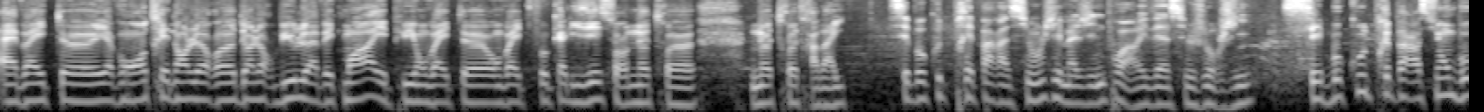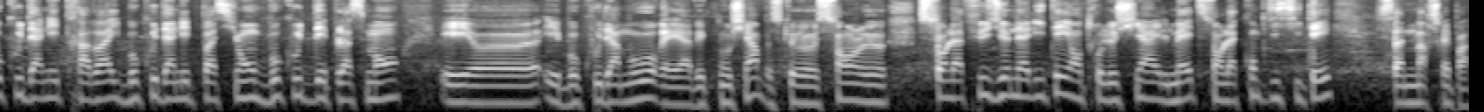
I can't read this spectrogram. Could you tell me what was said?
elles, va être, euh, elles vont rentrer dans leur dans leur bulle avec moi et puis on va être on va être focalisé sur notre notre travail. C'est beaucoup de préparation, j'imagine, pour arriver à ce jour J. C'est beaucoup de préparation, beaucoup d'années de travail, beaucoup d'années de passion, beaucoup de déplacements et, euh, et beaucoup d'amour et avec nos chiens, parce que sans, le, sans la fusionnalité entre le chien et le maître, sans la complicité, ça ne marcherait pas.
